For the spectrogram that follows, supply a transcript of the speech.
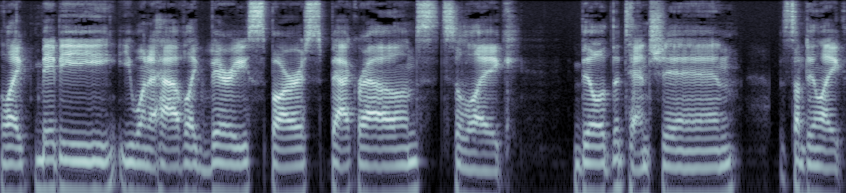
like maybe you want to have like very sparse backgrounds to like build the tension. Something like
